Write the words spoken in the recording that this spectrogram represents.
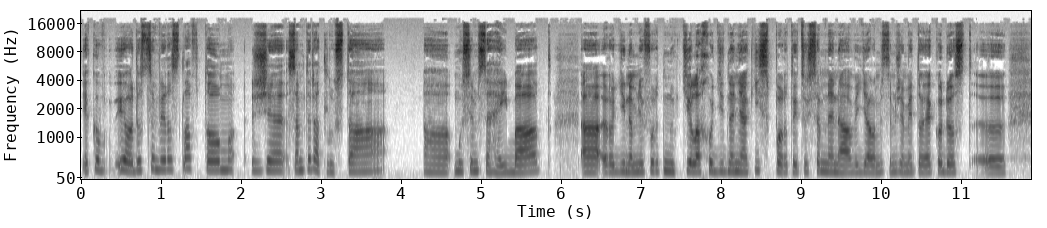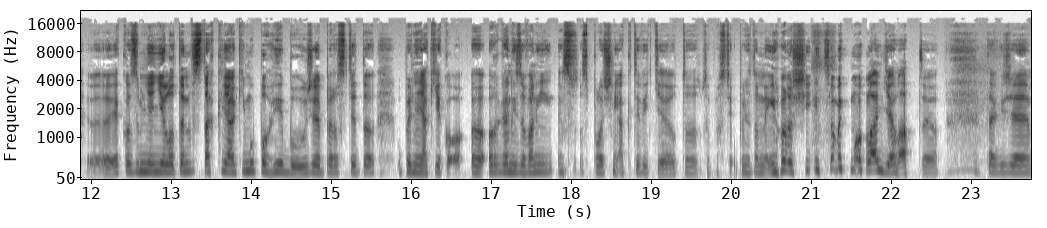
jako jo, dost jsem vyrostla v tom, že jsem teda tlustá a musím se hejbat a rodina mě furt nutila chodit na nějaký sporty, což jsem nenáviděla. Myslím, že mi to jako dost uh, jako změnilo ten vztah k nějakému pohybu, že prostě to úplně nějaký jako uh, organizovaný společný aktivitě, jo. To, to prostě úplně to nejhorší, co bych mohla dělat, jo. Takže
